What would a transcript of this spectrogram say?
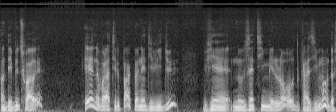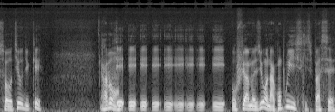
en début de soirée, et ne voilà-t-il pas qu'un individu vient nous intimer l'ordre quasiment de sortir du quai? Ah bon? Et, et, et, et, et, au fur et à mesure, on a compris ce qui se passait.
